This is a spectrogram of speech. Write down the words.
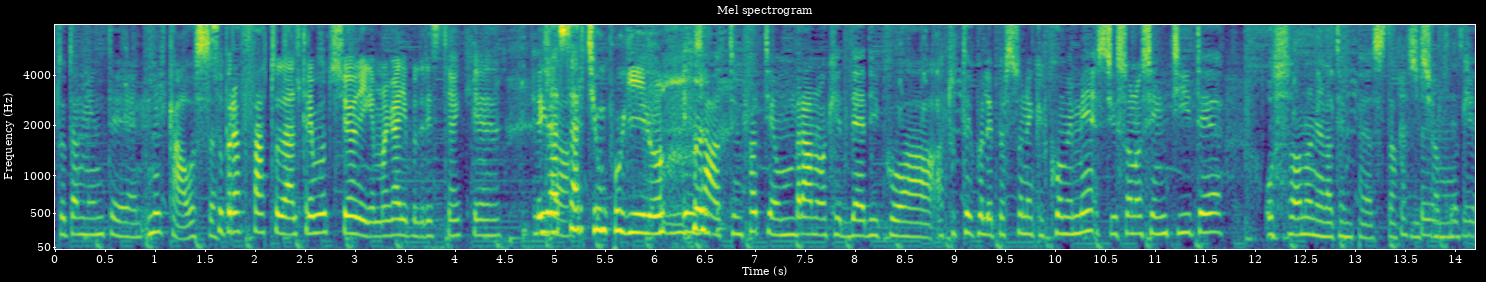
totalmente nel caos. Sopraffatto da altre emozioni che magari potresti anche esatto. rilassarti un pochino. Esatto, infatti è un brano che dedico a, a tutte quelle persone che come me si sono sentite o sono nella tempesta, diciamo sì. che,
